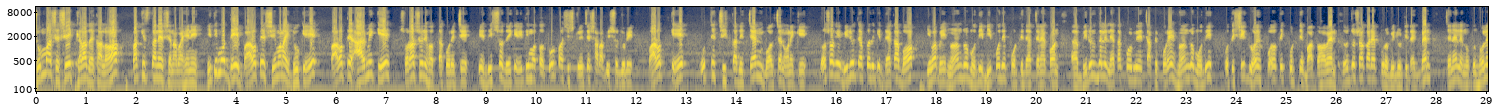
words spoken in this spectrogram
জুম্মা শেষে খেলা দেখাল পাকিস্তানের সেনাবাহিনী। ইতিমধ্যে ভারতের সীমানায় ঢুকে ভারতের আর্মিকে সরাসরি হত্যা করেছে। এই দৃশ্য দেখে রীতিমতো তোলপা সৃষ্টি হয়েছে সারা বিশ্ব জুড়ে ভারতকে উচিত শিক্ষা দিচ্ছেন, বলছেন অনেকে। দর্শক, এই ভিডিওতে আপনাদেরকে দেখাবো কীভাবে নরেন্দ্র মোদী বিপদে পড়তে যাচ্ছেন এখন। বিরোধী দলের নেতা কর্মীদের চাপে পড়ে নরেন্দ্র মোদী অতি শীঘ্রই পদত্যাগ করতে বাধ্য হবেন। ধৈর্য সহকারে পুরো ভিডিওটি দেখবেন। চ্যানেলে নতুন হলে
